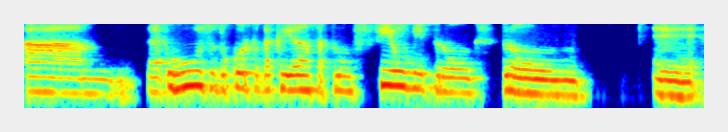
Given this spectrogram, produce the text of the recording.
a, é, o uso do corpo da criança para um filme, para um, um é,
